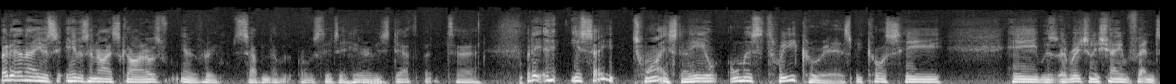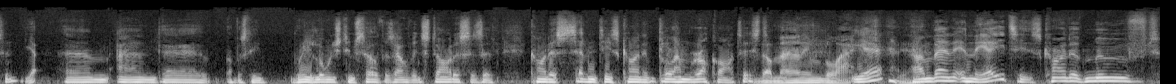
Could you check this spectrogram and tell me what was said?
But uh, no, he was he was a nice guy, and I was you know very saddened obviously to hear of his death. But uh, but it, you say twice now, he almost three careers because he he was originally Shane Fenton. Yep. Um, and uh, obviously relaunched himself as Alvin Stardust as a kind of seventies kind of glam rock artist. The man in black. Yeah. and then in the eighties, kind of moved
